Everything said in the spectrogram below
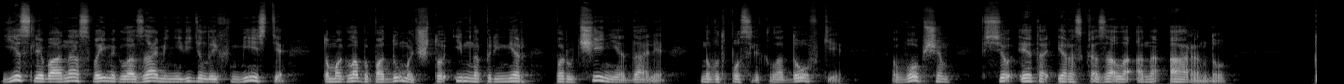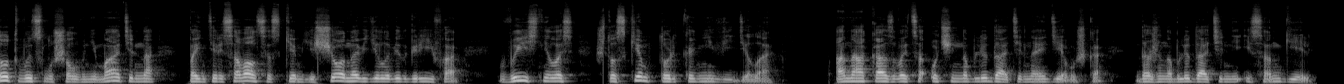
Если бы она своими глазами не видела их вместе, то могла бы подумать, что им, например, поручение дали, но вот после кладовки... В общем, все это и рассказала она Аранду. Тот выслушал внимательно, поинтересовался, с кем еще она видела вид грифа. Выяснилось, что с кем только не видела. Она, оказывается, очень наблюдательная девушка, даже наблюдательней и Сангель.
